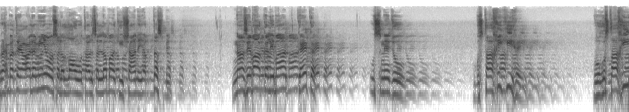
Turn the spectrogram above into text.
रहमत आलमिया सल्लल्लाहु अलैहि वसल्लम की शान अकदस में नाजेबा कलिमात कहकर उसने जो गुस्ताखी की है। वो गुस्ताखी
